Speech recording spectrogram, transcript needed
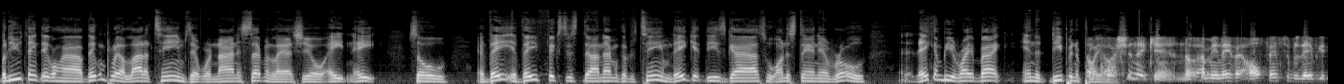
but do you think they're going to have, they're going to play a lot of teams that were 9 and 7 last year or 8 and 8. So, if they if they fix this dynamic of the team, they get these guys who understand their role. They can be right back in the deep in the playoffs. No question they can. No, I mean they've offensively they've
